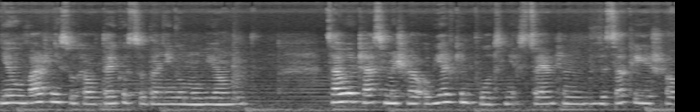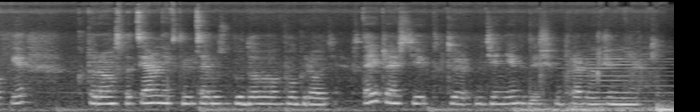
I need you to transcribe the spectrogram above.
Nieuważnie słuchał tego, co do niego mówiono. Cały czas myślał o wielkim płótnie, stojącym w wysokiej szopie, którą specjalnie w tym celu zbudował w ogrodzie, w tej części, gdzie niegdyś uprawiał ziemniaki.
